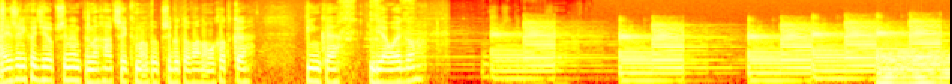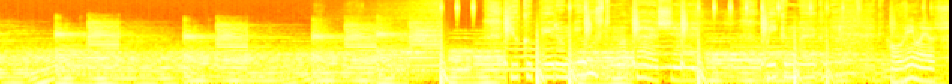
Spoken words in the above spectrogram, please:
A jeżeli chodzi o przynęty na haczyk, mam tu przygotowaną ochotkę, pinkę białego. You to my passion. We can make love. Łowimy już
